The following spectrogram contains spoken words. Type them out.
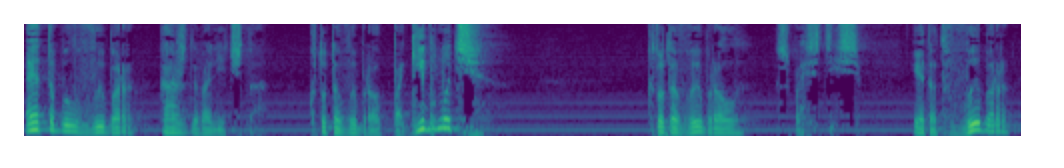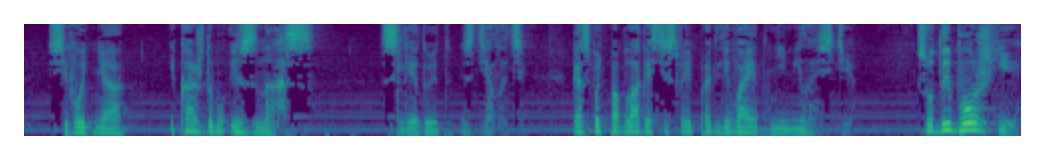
Это был выбор каждого лично. Кто-то выбрал погибнуть, кто-то выбрал спастись. И этот выбор сегодня и каждому из нас следует сделать. Господь по благости Своей продлевает дни милости. Суды Божьи,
